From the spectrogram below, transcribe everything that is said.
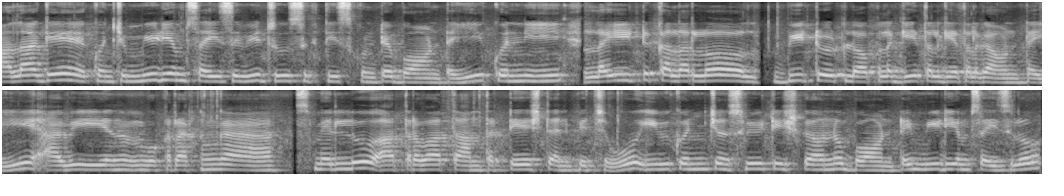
అలాగే కొంచెం మీడియం సైజువి జ్యూస్కి తీసుకుంటే బాగుంటాయి. కొన్ని లైట్ కలర్లో బీట్రూట్ లోపల గీతలు గీతలుగా ఉంటాయి. అవి ఒక రకంగా స్మెల్ ఆ తర్వాత అంత టేస్ట్ అనిపించవు. ఇవి కొంచెం స్వీటిష్ గాను బాగుంటాయి. మీడియం సైజులో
